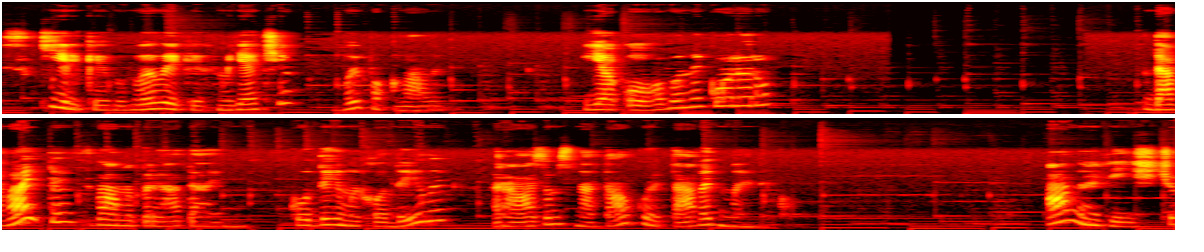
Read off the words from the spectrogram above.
Скільки великих м'ячів ви поклали? Якого вони кольору? Давайте з вами пригадаємо, куди ми ходили разом з Наталкою та ведмедиком. А навіщо?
